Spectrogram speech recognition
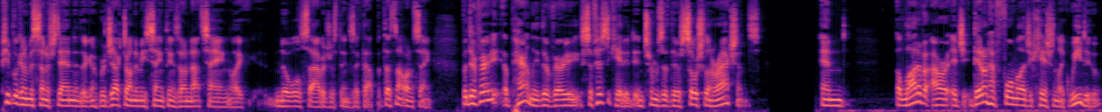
people are going to misunderstand and they're going to project onto me saying things that I'm not saying, like noble savage or things like that. But that's not what I'm saying. But they're very, apparently, they're very sophisticated in terms of their social interactions. And a lot of our, edu- they don't have formal education like we do,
